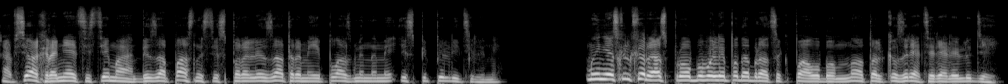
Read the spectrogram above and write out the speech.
А все охраняет система безопасности с парализаторами и плазменными испепелителями. Мы несколько раз пробовали подобраться к палубам, но только зря теряли людей.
